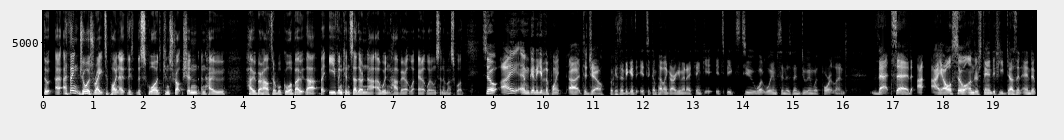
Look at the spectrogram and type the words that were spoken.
the, I think Joe is right to point out the, the squad construction and how how Berhalter will go about that. But even considering that, I wouldn't have Eryk, Eryk Williamson in my squad. So I am going to give the point uh, to Joe because I think it's, it's a compelling argument. I think it, it speaks to what Williamson has been doing with Portland. That said, I, I, also understand if he doesn't end up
